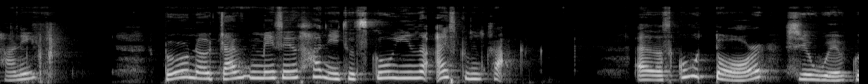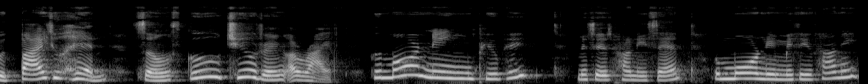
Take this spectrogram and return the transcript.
Honey. Bruno drives Mrs. Honey to school in the ice cream truck. At the school door, she waved goodbye to him. Some school children arrived. Good morning, pupil, Mrs. Honey said. Good morning, Mrs. Honey,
